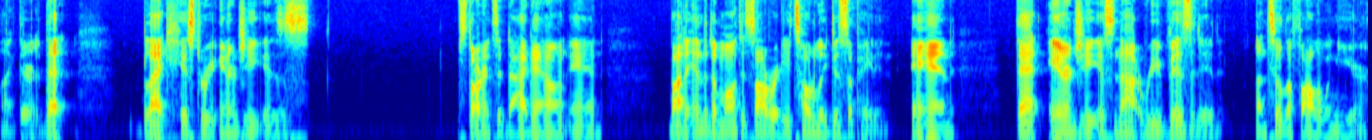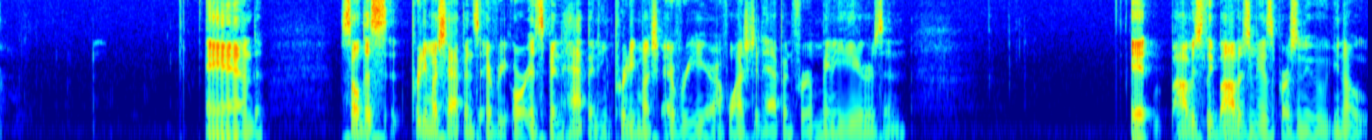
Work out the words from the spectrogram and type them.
Like there that black history energy is starting to die down and by the end of the month it's already totally dissipated. And that energy is not revisited until the following year. And so this pretty much happens every, or it's been happening pretty much every year. I've watched it happen for many years, and it obviously bothers me as a person who, you know,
